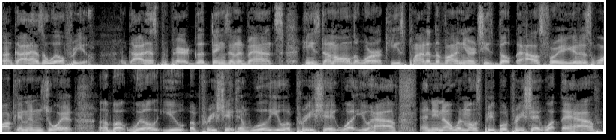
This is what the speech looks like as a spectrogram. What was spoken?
Uh, God has a will for you. God has prepared good things in advance. He's done all the work. He's planted the vineyards. He's built the house for you. Going to just walk in and enjoy it. Uh, but will you appreciate Him? Will you appreciate what you have? And you know when most people appreciate what they have?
